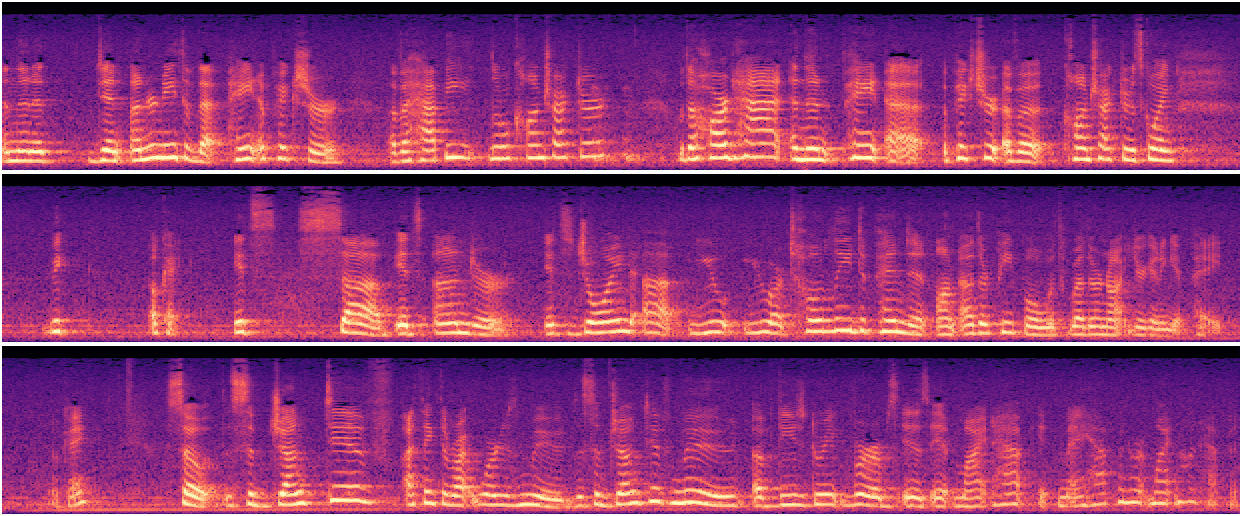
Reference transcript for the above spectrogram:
And then, it, then underneath of that, paint a picture of a happy little contractor with a hard hat and then paint a, a picture of a contractor that's going, okay, it's sub, it's under, it's joined up. You, you are totally dependent on other people with whether or not you're going to get paid. Okay? So the subjunctive, I think the right word is mood. The subjunctive mood of these Greek verbs is it might hap- it may happen or it might not happen.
